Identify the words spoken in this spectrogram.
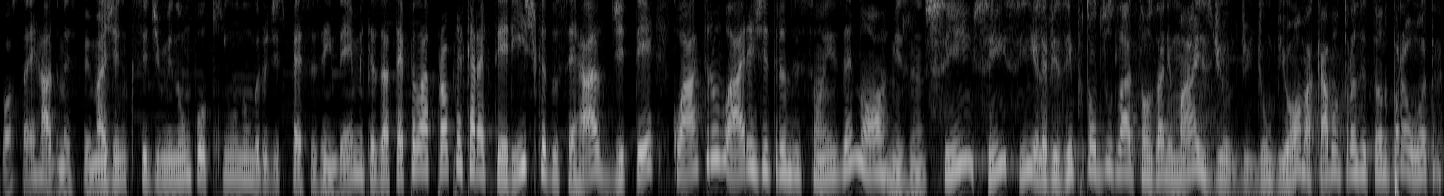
posso estar errado, mas eu imagino que se diminui um pouquinho o número de espécies endêmicas, até pela própria característica do Cerrado de ter quatro áreas de transições enormes enormes, né? Sim, sim, sim. Ele é vizinho por todos os lados. Então, os animais de, de, de um bioma acabam transitando para outra.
